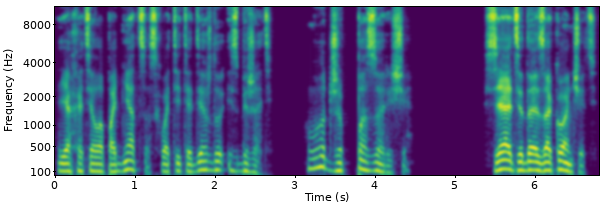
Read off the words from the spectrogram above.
Я хотела подняться, схватить одежду и сбежать. Вот же позорище. «Сядь и дай закончить!»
